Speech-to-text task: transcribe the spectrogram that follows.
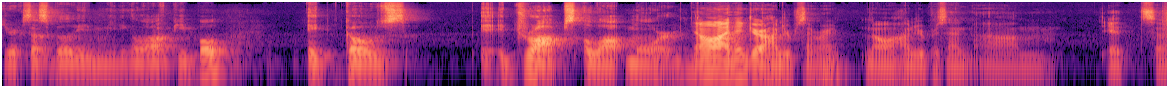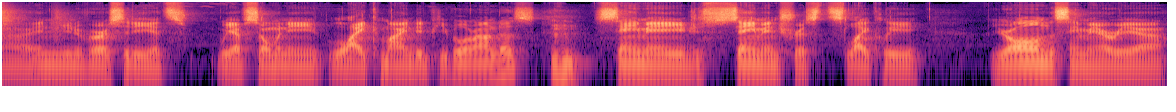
your accessibility to meeting a lot of people, it goes, it drops a lot more. No, I think you're 100% right. No, 100%. Um, it's uh, in university, it's we have so many like-minded people around us. Same age, same interests likely. You're all in the same area.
